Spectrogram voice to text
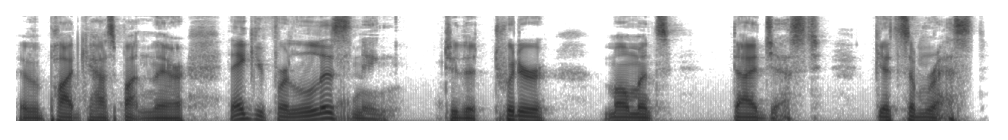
We have a podcast button there. Thank you for listening to the Twitter Moments Digest. Get some rest.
